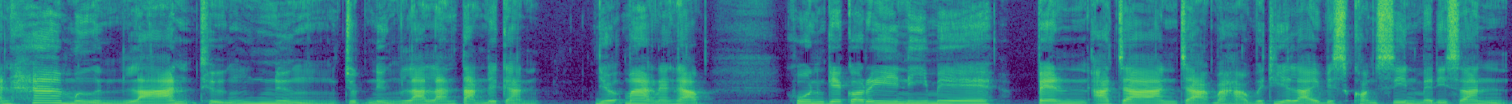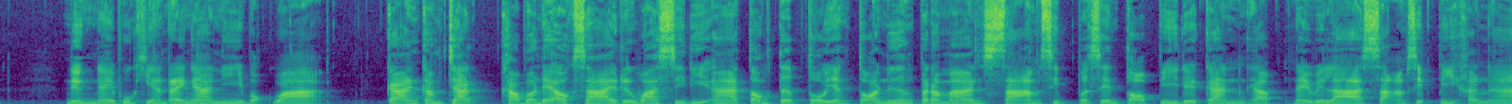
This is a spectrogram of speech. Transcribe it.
450,000 ล้านถึง 1.1 ล้านล้านตันด้วยกัน เยอะมากนะครับ คุณเกกอรี่นีเมเป็นอาจารย์จากมหาวิทยาลัยวิสคอนซินเมดิสันหนึ่งในผู้เขียนรายงานนี้บอกว่า การกำจัดคาร์บอนไดออกไซด์หรือว่า CDR ต้องเติบโตอย่างต่อเนื่องประมาณ 30%ต่อปีด้วยกันครับ ในเวลา 30 ปีข้างหน้า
